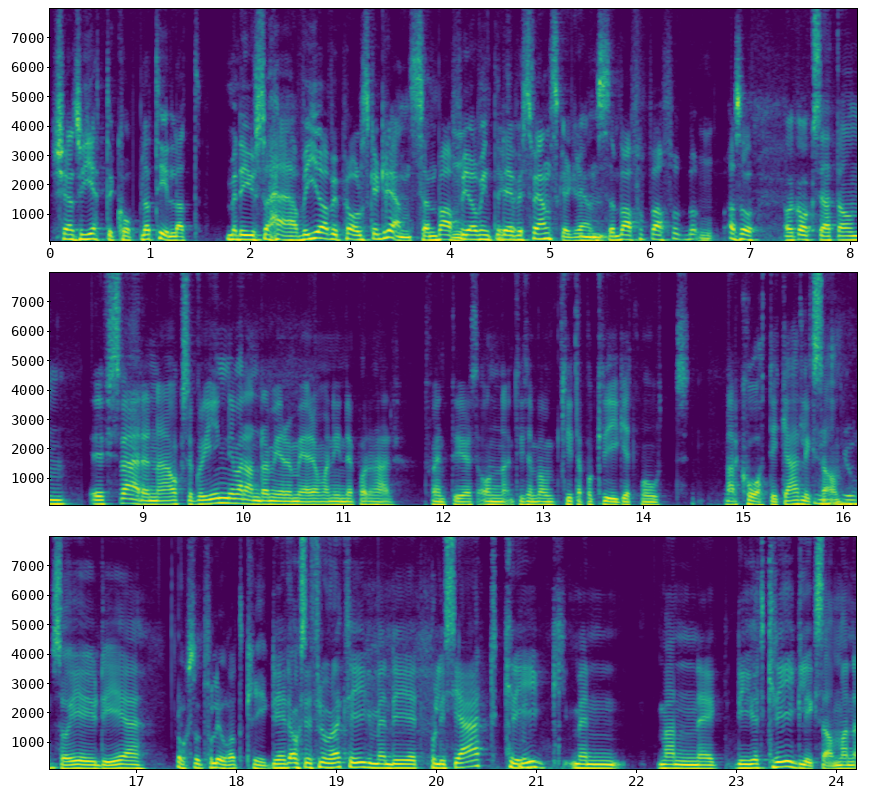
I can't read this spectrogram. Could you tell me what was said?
känns ju jättekopplat till att men det är ju så här vi gör vid polska gränsen. Varför Mm, gör vi inte det exakt. vid svenska gränsen? Varför, varför, Mm. alltså, Och också att de eh, sfärerna också går in i varandra mer och mer om man är inne på den här 20 years on. Till exempel om man tittar på kriget mot narkotika liksom. Mm, så är ju det också ett förlorat krig. Det är också ett förlorat krig, men det är ett polisiärt krig. Men man, eh, det är ju ett krig liksom. Man,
